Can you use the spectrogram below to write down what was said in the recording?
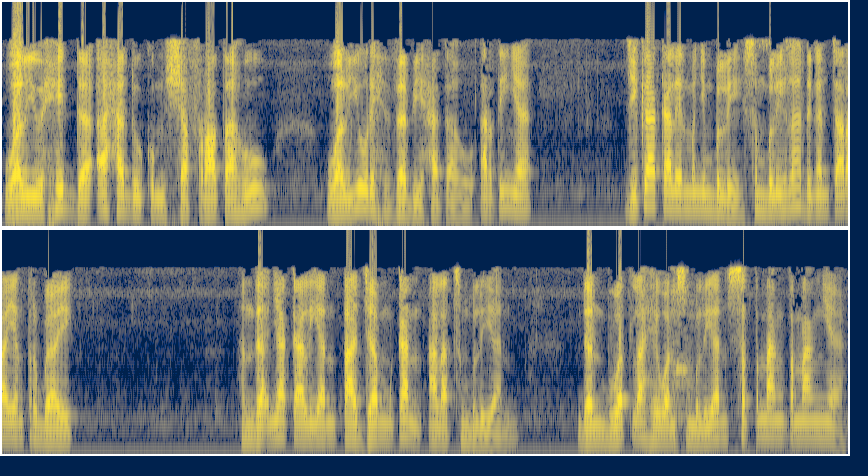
Wal yuhidda ahadukum syafratahu wal yurih dzabihatahu. Artinya, jika kalian menyembelih, sembelihlah dengan cara yang terbaik. Hendaknya kalian tajamkan alat sembelian dan buatlah hewan sembelian setenang-tenangnya.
